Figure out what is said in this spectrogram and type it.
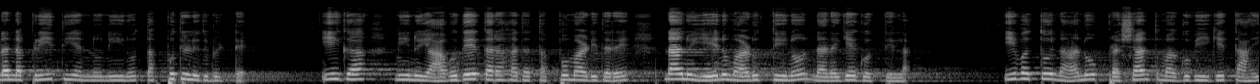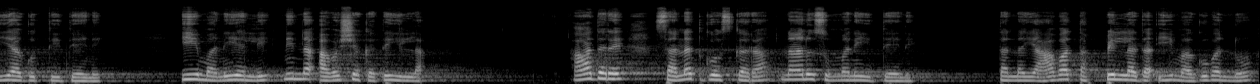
ನನ್ನ ಪ್ರೀತಿಯನ್ನು ನೀನು ತಪ್ಪು ತಿಳಿದುಬಿಟ್ಟೆ. ಈಗ ನೀನು ಯಾವುದೇ ತರಹದ ತಪ್ಪು ಮಾಡಿದರೆ ನಾನು ಏನು ಮಾಡುತ್ತೀನೋ ನನಗೇ ಗೊತ್ತಿಲ್ಲ. ಇವತ್ತು ನಾನು ಪ್ರಶಾಂತ್ ಮಗುವಿಗೆ ತಾಯಿಯಾಗುತ್ತಿದ್ದೇನೆ. ಈ ಮನೆಯಲ್ಲಿ ನಿನ್ನ ಅವಶ್ಯಕತೆ ಇಲ್ಲ. ಆದರೆ ಸನತ್ಗೋಸ್ಕರ ನಾನು ಸುಮ್ಮನೆ ಇದ್ದೇನೆ. ತನ್ನ ಯಾವ ತಪ್ಪಿಲ್ಲದ ಈ ಮಗುವನ್ನು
